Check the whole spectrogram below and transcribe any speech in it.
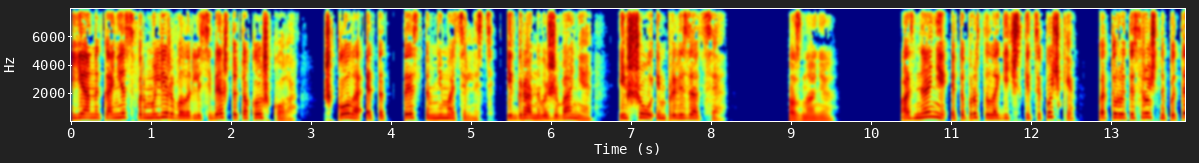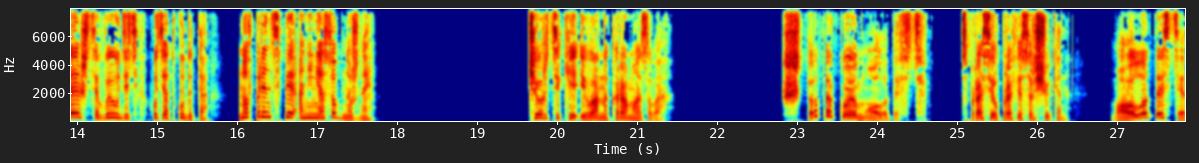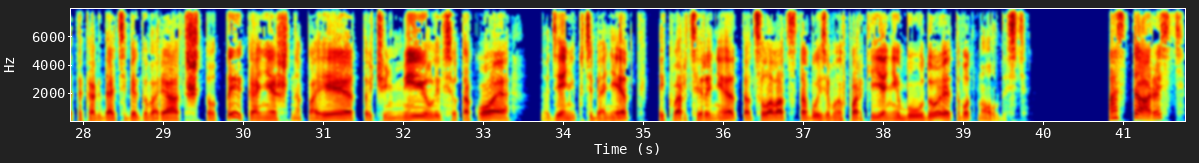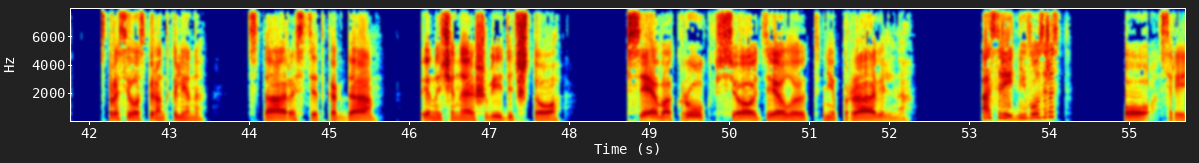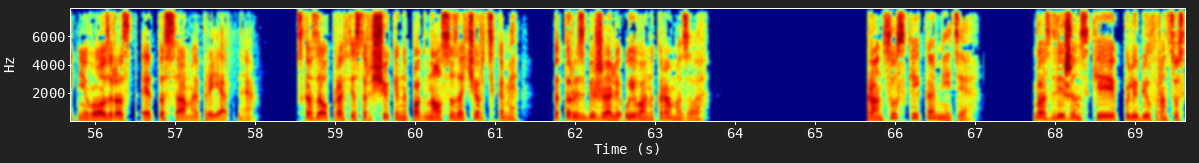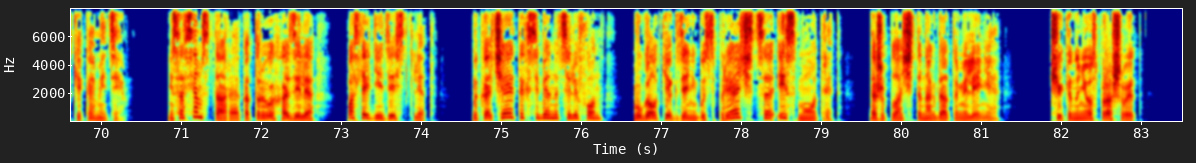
Я, наконец, сформулировала для себя, что такое школа. Школа — это тест на внимательность, игра на выживание и шоу-импровизация. А знания? А знания — это просто логические цепочки, которые ты срочно пытаешься выудить хоть откуда-то, но, в принципе, они не особо нужны. Чертики Ивана Карамазова. «Что такое молодость?» — спросил профессор Щукин. «Молодость — это когда тебе говорят, что ты, конечно, поэт, очень милый, все такое, но денег у тебя нет, и квартиры нет, а целоваться с тобой зимой в парке я не буду, это вот молодость». «А старость?» — спросила аспирантка Лена. «Старость — это когда ты начинаешь видеть, что все вокруг все делают неправильно. А средний возраст? О, средний возраст — это самое приятное, сказал профессор Щукин и погнался за чертиками, которые сбежали у Ивана Карамазова. Французские комедии. Воздвиженский полюбил французские комедии. Не совсем старые, которые выходили последние десять лет. Накачает их себе на телефон — в уголке где-нибудь спрячется и смотрит. Даже плачет иногда от умиления. Щукин у него спрашивает,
